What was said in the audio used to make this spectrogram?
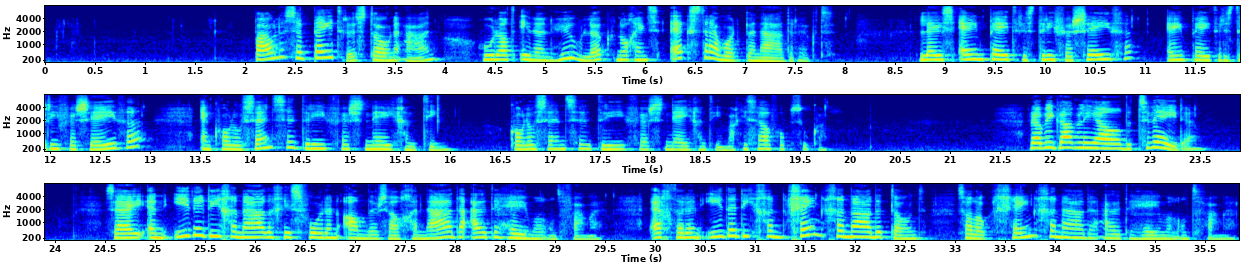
Paulus en Petrus tonen aan hoe dat in een huwelijk nog eens extra wordt benadrukt. Lees 1 Petrus 3 vers 7, 1 Petrus 3 vers 7 en Colossense 3 vers 19. Colossense 3 vers 19, mag je zelf opzoeken. Rabbi Gamliel tweede zei, en ieder die genadig is voor een ander zal genade uit de hemel ontvangen. Echter een ieder die geen genade toont, zal ook geen genade uit de hemel ontvangen.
